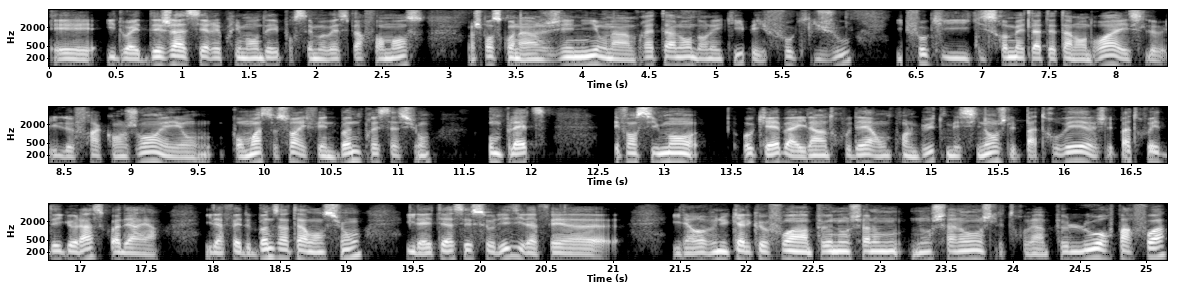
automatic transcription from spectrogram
Et il doit être déjà assez réprimandé pour ses mauvaises performances. Moi, je pense qu'on a un génie, on a un vrai talent dans l'équipe et il faut qu'il joue. Il faut qu'il se remette la tête à l'endroit et il, le, il le fera qu'en jouant. Et pour moi, ce soir, il fait une bonne prestation complète. Défensivement, ok, bah, il a un trou d'air, on prend le but, mais sinon, je l'ai pas trouvé, je l'ai pas trouvé dégueulasse quoi derrière. Il a fait de bonnes interventions, il a été assez solide, il a fait, euh, il est revenu quelques fois un peu nonchalant, nonchalant, je l'ai trouvé un peu lourd parfois,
